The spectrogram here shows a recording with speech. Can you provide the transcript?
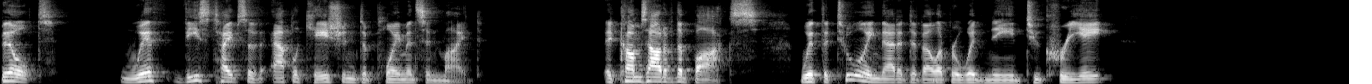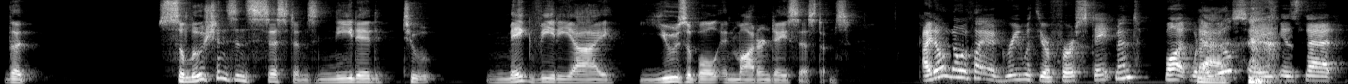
built with these types of application deployments in mind. It comes out of the box with the tooling that a developer would need to create the solutions and systems needed to make VDI usable in modern day systems. I don't know if I agree with your first statement, but what yeah. I will say is that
